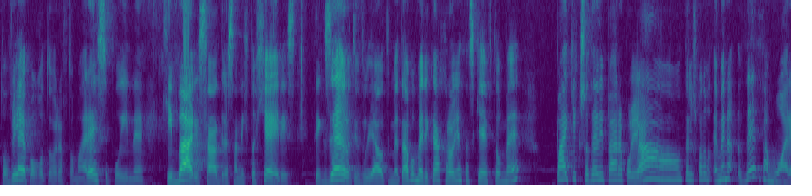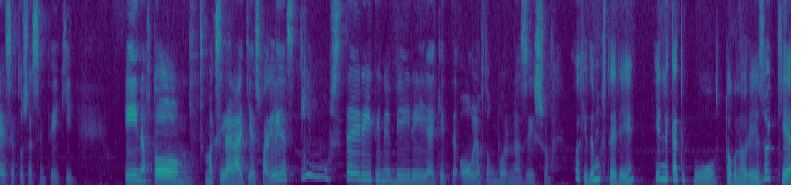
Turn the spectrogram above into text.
το βλέπω εγώ τώρα αυτό, μ' αρέσει που είναι κυμπάρης άντρας, ανοιχτοχέρης, την ξέρω τη δουλειά, ότι μετά από μερικά χρόνια θα σκέφτομαι, πάει και εξοδεύει πάρα πολλά, τέλος πάντων, εμένα δεν θα μου αρέσει αυτό σαν συνθήκη. Είναι αυτό μαξιλαράκι ασφαλείας ή μου στερεί την εμπειρία και τε- όλο αυτό που μπορεί να ζήσω; Όχι, δεν μου στερεί. Είναι κάτι που το γνωρίζω και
